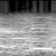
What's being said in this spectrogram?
You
